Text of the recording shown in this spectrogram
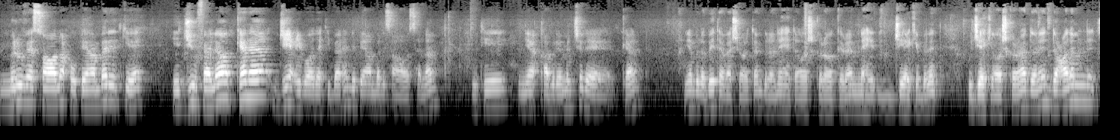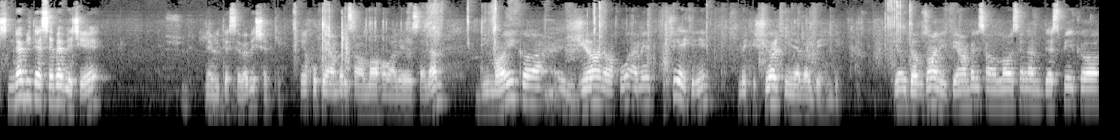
مروف صالح و پیامبرت که يجيو فلا كان جي عبادتي برهند پیامبر صلی الله علیه و سلم وتي نیا قبر من چه کن؟ نیا بلا بیت وشاتن بلا نهت آشکرا کردن نه جیه که بلند و جیه که آشکرا ندانه دو عالم نبیت سبب چه؟ نبیت سبب شرکه. یه خوب پیغمبر صلی الله علیه وسلم دیمایی که جیان آخو امید چه کرین متشیار که این اول بهنده یا دبزانی پیغمبر صلی الله علیه وسلم دست پی که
